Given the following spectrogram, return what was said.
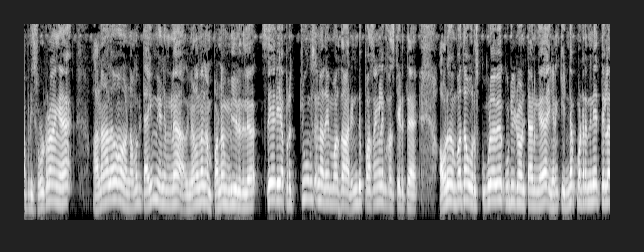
அப்படி சொல்கிறாங்க ஆனாலும் நமக்கு டைம் வேணும்ல. அதனால தான் நான் பண்ண முடியறதில்ல. சரி அப்புறம் டியூஷன் அதே மாதிரி தான் ரெண்டு பசங்களுக்கு ஃபஸ்ட் எடுத்தேன். அவனும் பார்த்தா ஒரு ஸ்கூலவே கூட்டிகிட்டு வந்துட்டானுங்க. எனக்கு என்ன பண்ணுறதுனே தெரியல.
